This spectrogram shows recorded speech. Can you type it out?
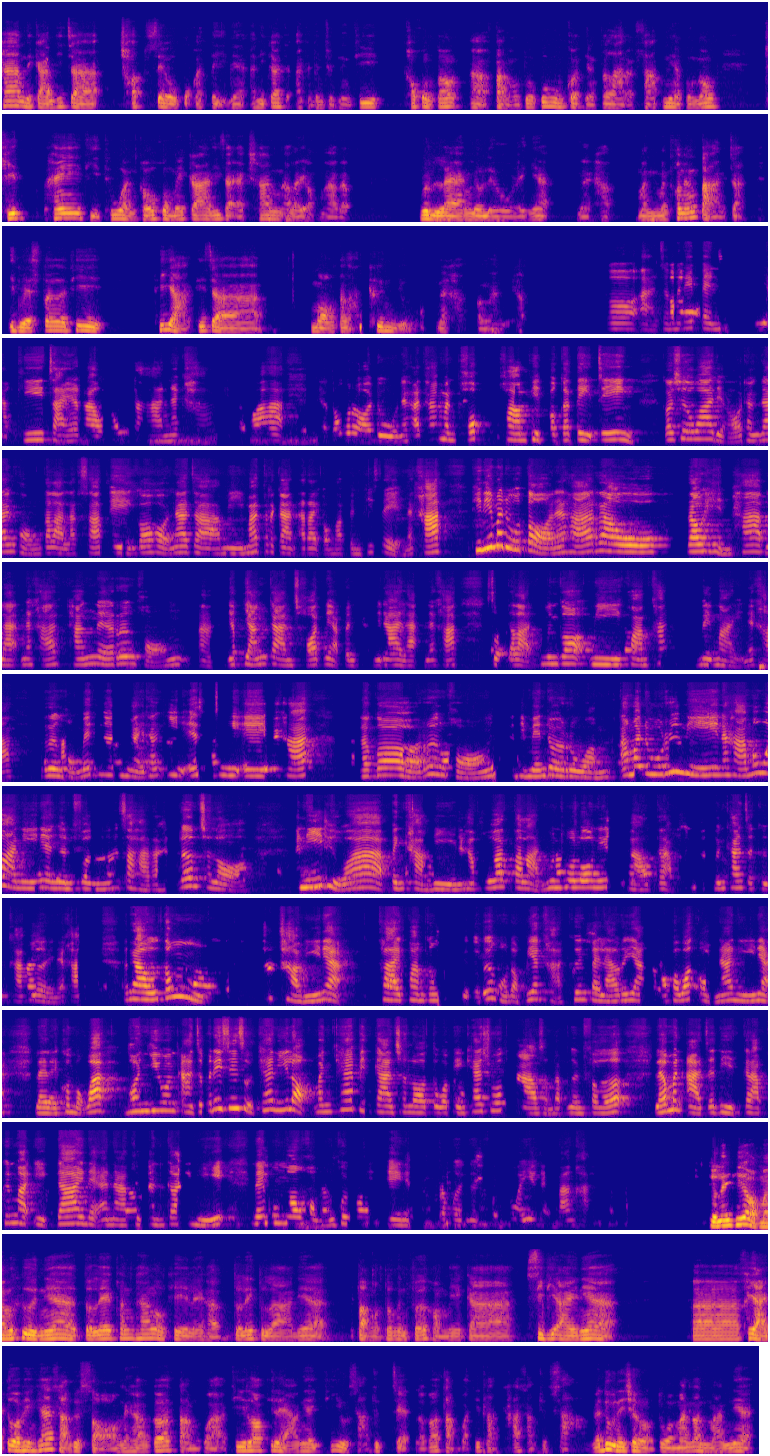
ห้ามในการที่จะ short sell ปกติเนี่ยอันนี้ก็อาจจะเป็นจุดหนึ่งที่เขาคงต้องอฝั่งของตัวผู้คุมกฎอย่างตลาดหลักทรัพย์เนี่ยคงต้องคิดให้ถี่ถ้วนเขาคงไม่กล้าที่จะ action อะไรออกมาแบบ รุนแรงเร็วๆอะไรเงี้ยนะครับมันมันค่อนข้างต่างจาก investor ที่ที่อยากที่จะ มองตลาดขึ้นอยู่นะครับประมาณนี้ครับ ก็อาจจะไม่ได้เป็นอย่างที่ใจเราต้องการนะคะแต่ว่าเดี๋ยวต้องรอดูนะคะ ถ้ามันพบความผิดปกติจริง ก็เชื่อว่าเดี๋ยวทางด้านของตลาดหลักทรัพย์เองก็น่าจะมีมาตรการอะไรออกมาเป็นพิเศษนะคะ ทีนี้มาดูต่อนะคะเราเราเห็นภาพแล้วนะคะ ทั้งในเรื่องของอยับยั้งการช็อตเนี่ยเป็นไปไม่ได้แล้วนะคะ ส่วนตลาดหุ้นก็มีความคาดใหม่ๆนะคะ เรื่องของเม็ดเงินใหม่ทั้ง ESGA นะคะ แล้วก็เรื่องของ sentiment โดยรวม เอามาดูเรื่องนี้นะคะ เมื่อวานนี้เนี่ยเงินเฟ้อสหรัฐเริ่มชะลอ อันนี้ถือว่าเป็นข่าวดีนะคะ เพราะว่าตลาดหุ้นทั่วโลกนี้ข่าวกลับค่อนข้างจะคึกคักเลยนะคะ เราต้องข่าวนี้เนี่ยคลายความกังวล กี่ยวกับเรื่องของดอกเบี้ยขาขึ้นไปแล้วหรือยังเพราะว่าก่อนหน้านี้เนี่ยหลาย ๆ คนบอกว่าบอลยูมันอาจจะไม่ได้สิ้นสุดแค่นี้หรอกมันแค่เป็นการชะลอตัวเพียงแค่ชั่วคราวสำหรับเงินเฟ้อแล้วมันอาจจะดีดกลับขึ้นมาอีกได้ในอนาคตอันใกล้นี้ ในมุมมองของคุณผู้เองเนี่ยประเมินเงินเฟ้อไว้ยังไงบ้างคะตัวเลขที่ออกมาเมื่อคืนเนี่ยตัวเลขค่อนข้างโอเคเลยครับ ตัวเลขตุลาเนี่ยฝั่งของตัวเงินเฟ้อของอเมริกา CPI เนี่ย ขยายตัวเพียงแค่ 3.2 นะครับ ก็ต่ำกว่าที่รอบที่แล้วเนี่ยที่อยู่ 3.7 แล้วก็ต่ำกว่าที่ตลาดค่า 3.3 แล้วดูในเชิงของตัวมันออนมันเนี่ย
